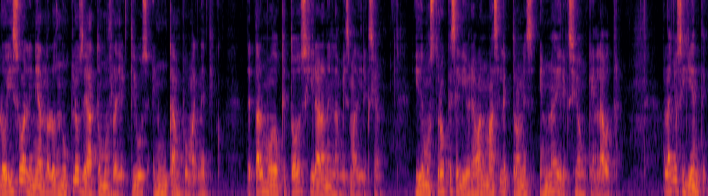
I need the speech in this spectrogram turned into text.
Lo hizo alineando los núcleos de átomos radiactivos en un campo magnético, de tal modo que todos giraran en la misma dirección, y demostró que se liberaban más electrones en una dirección que en la otra. Al año siguiente,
